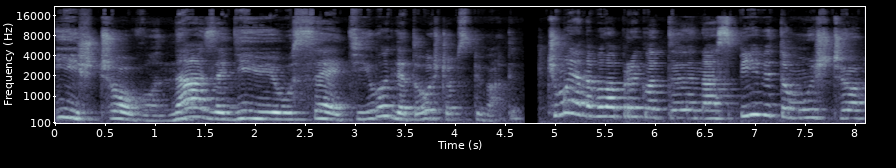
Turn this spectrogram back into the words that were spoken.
і що вона задіює усе тіло для того, щоб співати. Чому я навела приклад е, на співі? Тому що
